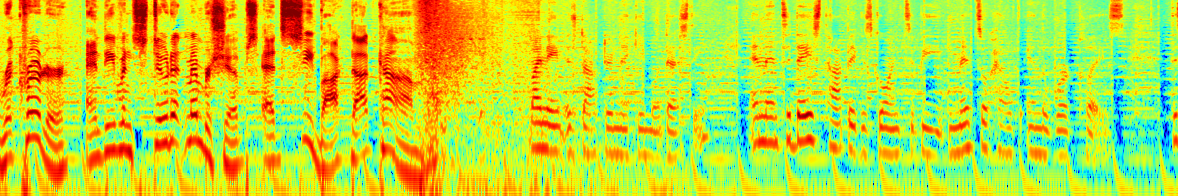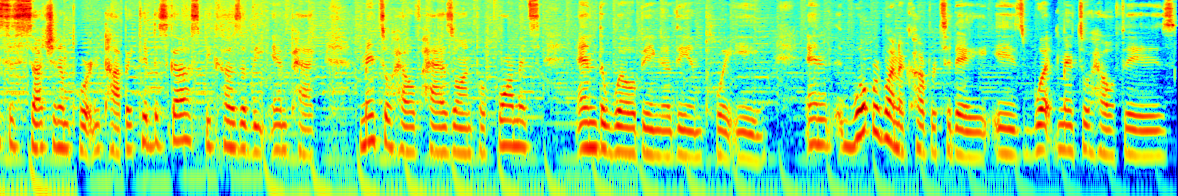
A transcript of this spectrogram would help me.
recruiter, and even student memberships at seboc.com. My name is Dr. Nikki Modesti, and then today's topic is going to be mental health in the workplace. This is such an important topic to discuss because of the impact mental health has on performance and the well being of the employee. And what we're going to cover today is what mental health is,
